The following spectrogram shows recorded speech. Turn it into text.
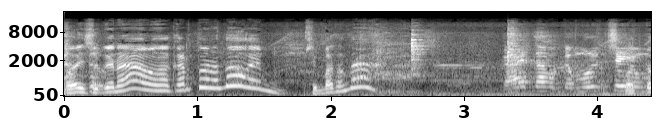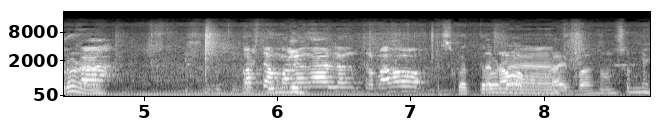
Hoy, suga na mga karton na to. Kay Sibat na ta. Kahit na magkamulit siya yung Kwatro na. mukha, basta malangalang trabaho. Squatro Tanaw ako, na. live ba? Nung sumi.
